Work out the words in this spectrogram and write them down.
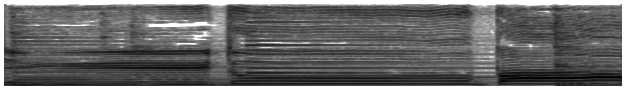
鱼独白。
